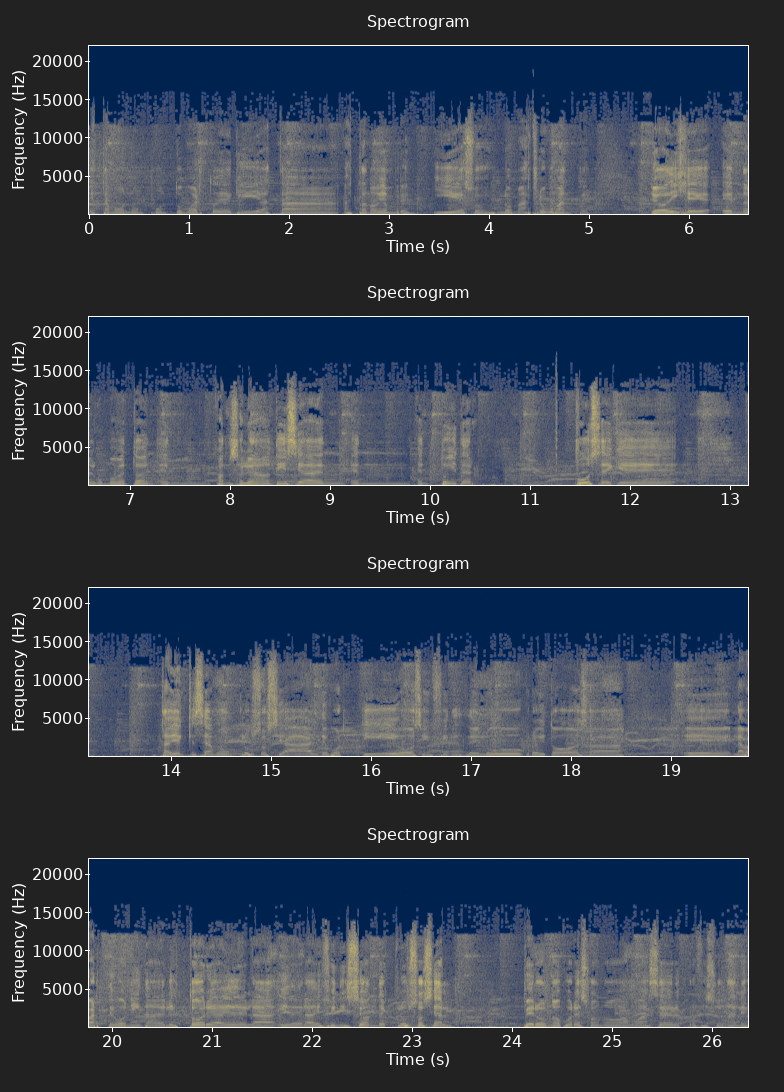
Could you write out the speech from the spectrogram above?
estamos en un punto muerto de aquí hasta, hasta noviembre y eso es lo más preocupante. Yo dije en algún momento, en- en- cuando salió la noticia en, en- Twitter, puse que está bien que seamos un club social, deportivo, sin fines de lucro y toda esa eh, la parte bonita de la historia y de la y de la definición del club social, pero no por eso no vamos a ser profesionales.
